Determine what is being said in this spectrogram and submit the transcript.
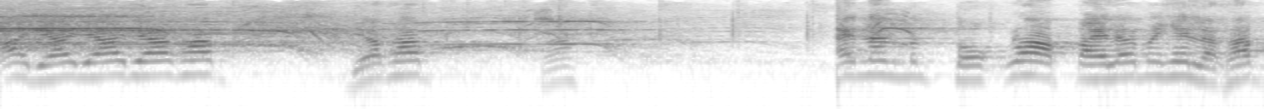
อะเดี๋ยวเดี๋ยวเดี๋ยวครับ เดี๋ยวครับนะไอ้นั่นมันตกรอบไปแล้วไม่ใช่เหรอครับ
